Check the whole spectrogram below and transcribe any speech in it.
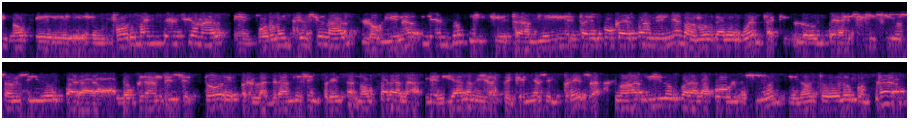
sino que en forma intencional, en forma intencional lo viene haciendo y que también en esta época de pandemia nos hemos dado cuenta que los beneficios han sido para los grandes sectores, para las grandes empresas, no para las medianas ni las pequeñas empresas, no ha sido para la población, sino todo lo contrario.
